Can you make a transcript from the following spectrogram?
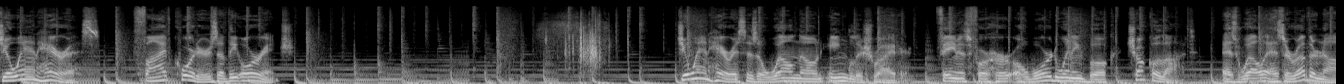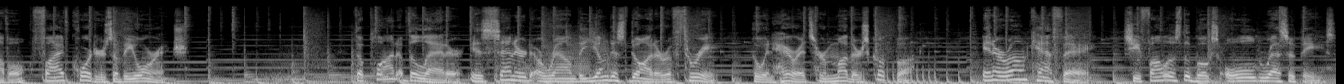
Joanne Harris, Five Quarters of the Orange. Joanne Harris is a well known English writer, famous for her award winning book Chocolat, as well as her other novel Five Quarters of the Orange. The plot of the latter is centered around the youngest daughter of three, who inherits her mother's cookbook. In her own cafe, she follows the book's old recipes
